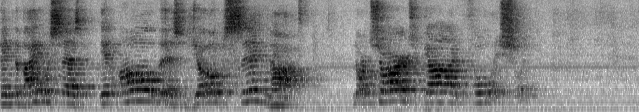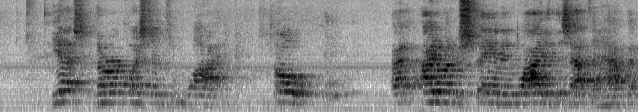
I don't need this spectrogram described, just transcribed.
And the Bible says, In all this, Job sinned not, nor charged God foolishly. Yes, there are questions why. Oh, I, I don't understand and why did this have to happen?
